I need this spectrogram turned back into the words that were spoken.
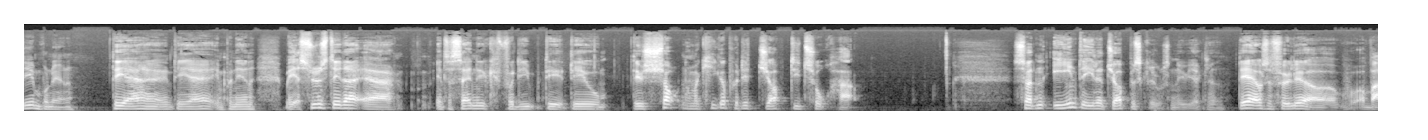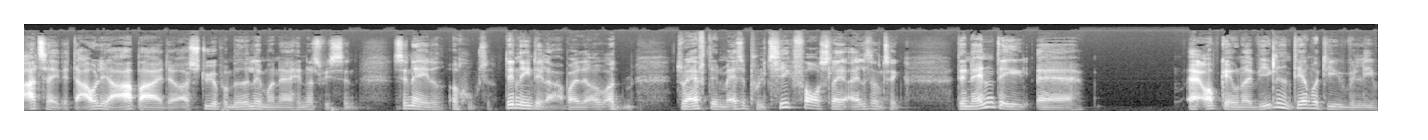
det er imponerende. Det er, det er imponerende. Men jeg synes, det der er interessant, ikke? fordi det, det, er jo, det er jo sjovt, når man kigger på det job, de to har. Så den ene del af jobbeskrivelsen i virkeligheden, det er jo selvfølgelig at, at varetage det daglige arbejde og styre på medlemmerne af henholdsvis senatet og huset. Det er den ene del af arbejdet, og, og drafte en masse politikforslag og alle sådan ting. Den anden del af, af opgaven, og i virkeligheden der, hvor de vil i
